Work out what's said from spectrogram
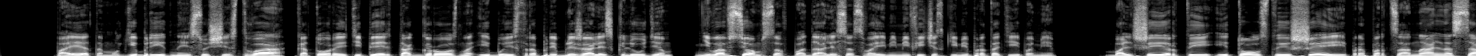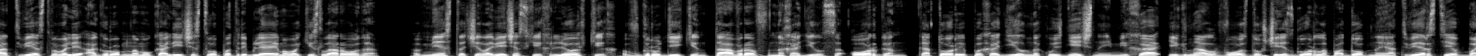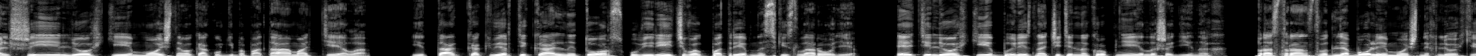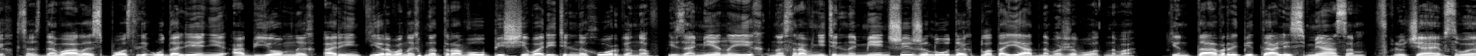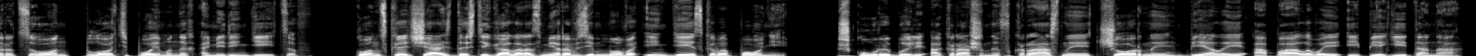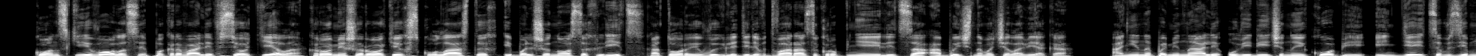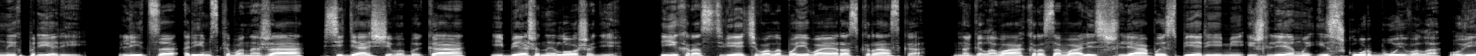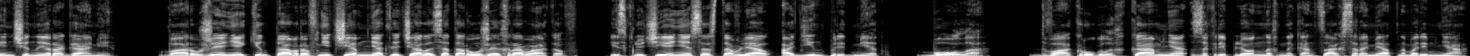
Поэтому гибридные существа, которые теперь так грозно и быстро приближались к людям, не во всем совпадали со своими мифическими прототипами. Большие рты и толстые шеи пропорционально соответствовали огромному количеству потребляемого кислорода. Вместо человеческих легких в груди кентавров находился орган, который походил на кузнечные меха и гнал воздух через горлоподобные отверстия в большие, легкие, мощного, как у гипопотама, тела. И так как вертикальный торс увеличивал потребность в кислороде, эти легкие были значительно крупнее лошадиных. Пространство для более мощных легких создавалось после удаления объемных, ориентированных на траву пищеварительных органов и замены их на сравнительно меньший желудок плотоядного животного. Кентавры питались мясом, включая в свой рацион плоть пойманных америндийцев. Конская часть достигала размеров земного индейского пони, Шкуры были окрашены в красные, черные, белые, опаловые и пегие тона. Конские волосы покрывали все тело, кроме широких, скуластых и большеносых лиц, которые выглядели в два раза крупнее лица обычного человека. Они напоминали увеличенные копии индейцев земных прерий, лица римского ножа, сидящего быка и бешеной лошади. Их расцвечивала боевая раскраска. На головах красовались шляпы с перьями и шлемы из шкур буйвола, увенчанные рогами. Вооружение кентавров ничем не отличалось от оружия хроваков. Исключение составлял один предмет – бола. Два круглых камня, закрепленных на концах сыромятного ремня.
